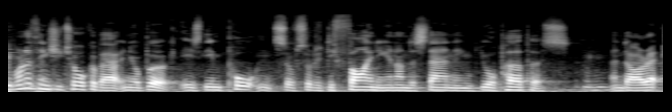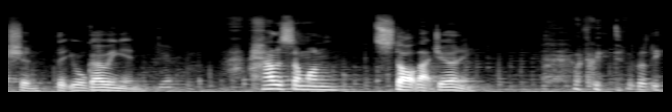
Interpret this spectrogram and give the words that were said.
Steve, one of the things you talk about in your book is the importance of sort of defining and understanding your purpose mm-hmm. and direction that you're going in. Yeah. How does someone start that journey? With great difficulty.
